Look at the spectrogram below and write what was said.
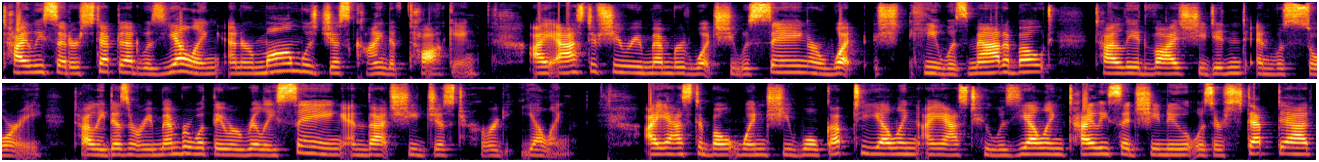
Tylee said her stepdad was yelling and her mom was just kind of talking. I asked if she remembered what she was saying or what he was mad about. Tylee advised she didn't and was sorry. Tylee doesn't remember what they were really saying and that she just heard yelling. I asked about when she woke up to yelling. I asked who was yelling. Tylee said she knew it was her stepdad.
